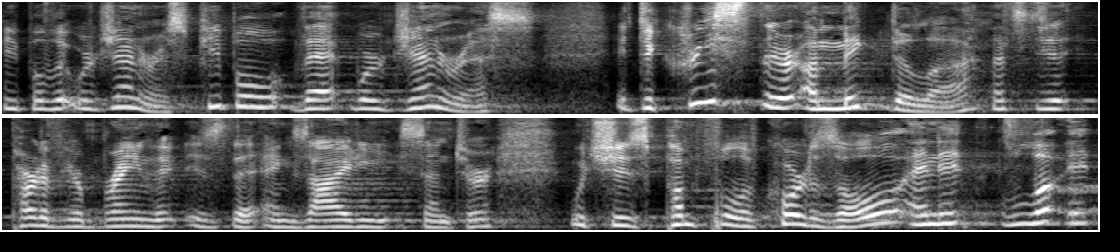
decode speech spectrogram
people that were generous. People that were generous, it decreased their amygdala. That's the part of your brain that is the anxiety center, which is pumped full of cortisol, and it, it,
